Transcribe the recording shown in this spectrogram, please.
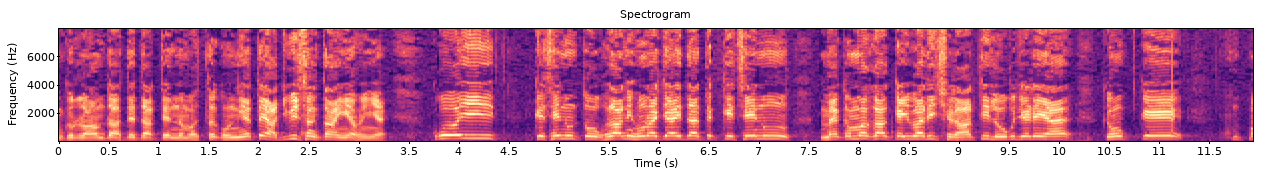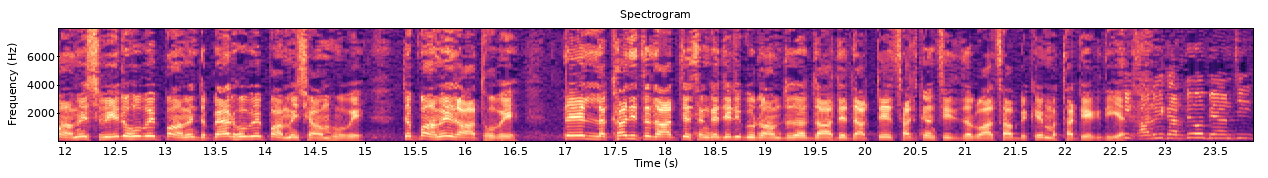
ਗੁਰੂ ਰਾਮਦਾਸ ਦੇ ਦਰ ਤੇ ਨਮਸਤਕ ਹੁੰਦੀਆਂ ਤੇ ਅੱਜ ਵੀ ਸੰਗਤਾਂ ਆਈਆਂ ਹੋਈਆਂ। ਕੋਈ ਕਿਸੇ ਨੂੰ ਤੋਖਲਾ ਨਹੀਂ ਹੋਣਾ ਚਾਹੀਦਾ ਤੇ ਕਿਸੇ ਨੂੰ ਮੈਂ ਕਹਾਂਗਾ ਕਈ ਵਾਰੀ ਸ਼ਰਾਰਤੀ ਲੋਕ ਜਿਹੜੇ ਆ, ਕਿਉਂਕਿ ਭਾਵੇਂ ਸਵੇਰ ਹੋਵੇ, ਭਾਵੇਂ ਦੁਪਹਿਰ ਹੋਵੇ, ਭਾਵੇਂ ਸ਼ਾਮ ਹੋਵੇ ਤੇ ਭਾਵੇਂ ਰਾਤ ਹੋਵੇ ਤੇ ਲੱਖਾਂ ਦੀ ਤਾਦਾਦ 'ਚ ਸੰਗਤ ਜਿਹੜੀ ਗੁਰੂ ਰਾਮਦਾਸ ਦੇ ਦਰ ਤੇ ਸੱਚਖੰਡ ਸ੍ਰੀ ਦਰਬਾਰ ਸਾਹਿਬ ਵਿਖੇ ਮੱਥਾ ਟੇਕਦੀ ਹੈ। ਤੁਸੀਂ ਖਾਰਜ ਕਰਦੇ ਹੋ ਬਿਆਨ ਜੀ?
